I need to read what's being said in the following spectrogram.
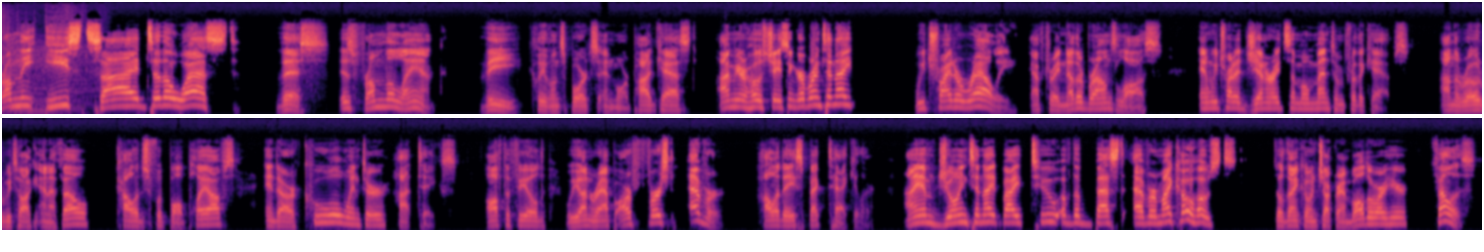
From the east side to the west, this is From the Land, the Cleveland Sports and More podcast. I'm your host, Jason Gerber, and tonight we try to rally after another Browns loss and we try to generate some momentum for the Cavs. On the road, we talk NFL, college football playoffs, and our cool winter hot takes. Off the field, we unwrap our first ever holiday spectacular. I am joined tonight by two of the best ever. My co-hosts, Phil Danko and Chuck Rambaldo, are here. Fellas,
